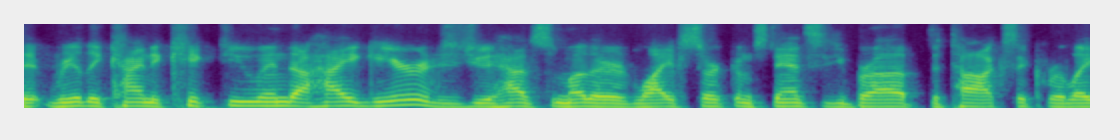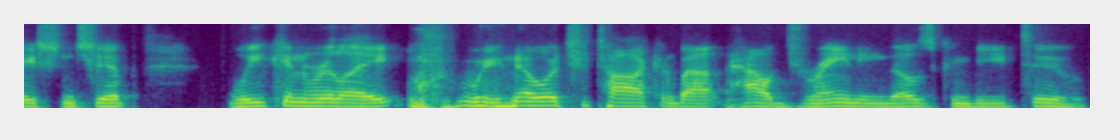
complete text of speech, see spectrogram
that really kind of kicked you into high gear? Or did you have some other life circumstances? You brought up the toxic relationship. We can relate. We know what you're talking about how draining those can be too.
